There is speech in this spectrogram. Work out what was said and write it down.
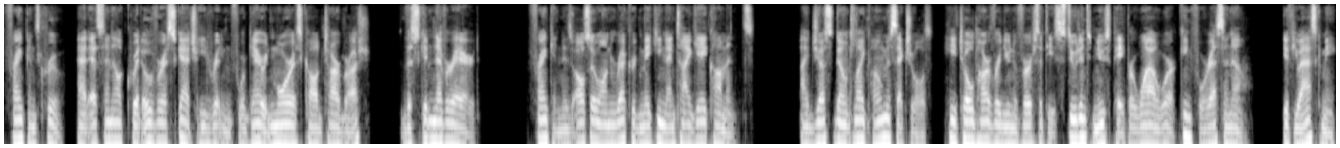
Franken's crew at SNL quit over a sketch he'd written for Garrett Morris called Tarbrush? The skit never aired. Franken is also on record making anti-gay comments. I just don't like homosexuals, he told Harvard University's student newspaper while working for SNL. If you ask me,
